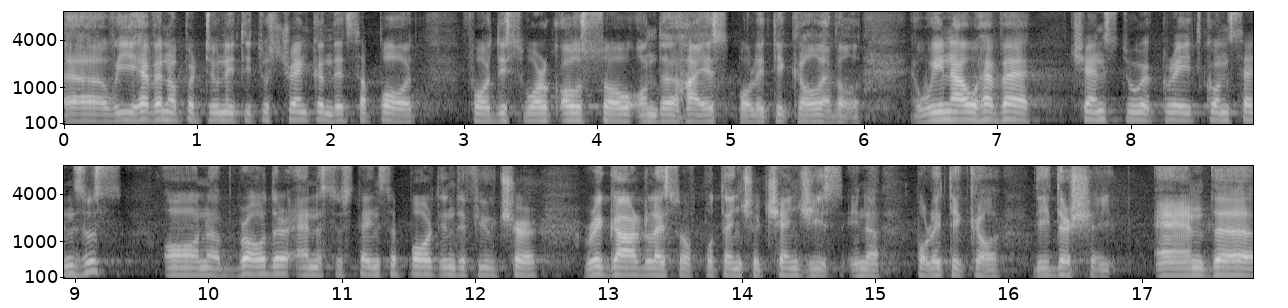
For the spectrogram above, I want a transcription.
uh, we have an opportunity to strengthen that support for this work also on the highest political level. We now have a chance to create consensus on a broader and sustained support in the future, regardless of potential changes in a political leadership. And uh,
